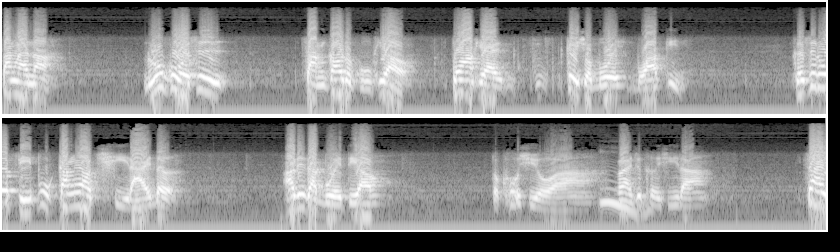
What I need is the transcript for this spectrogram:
当然啦、啊，如果是涨高的股票，搬起来继续卖，不要紧。可是如果底部刚要起来的，啊，你再卖掉，都可惜啊，不然、嗯、就可惜啦。在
